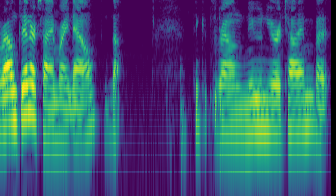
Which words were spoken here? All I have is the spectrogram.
around dinner time right now. Not, I think it's around noon your time, but.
